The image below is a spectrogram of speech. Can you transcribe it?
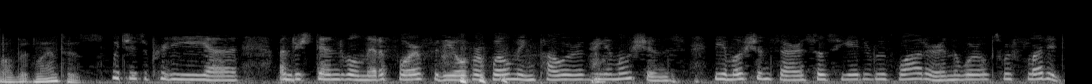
of Atlantis. which is a pretty uh, understandable metaphor for the overwhelming power of the emotions. The emotions are associated with water, and the worlds were flooded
